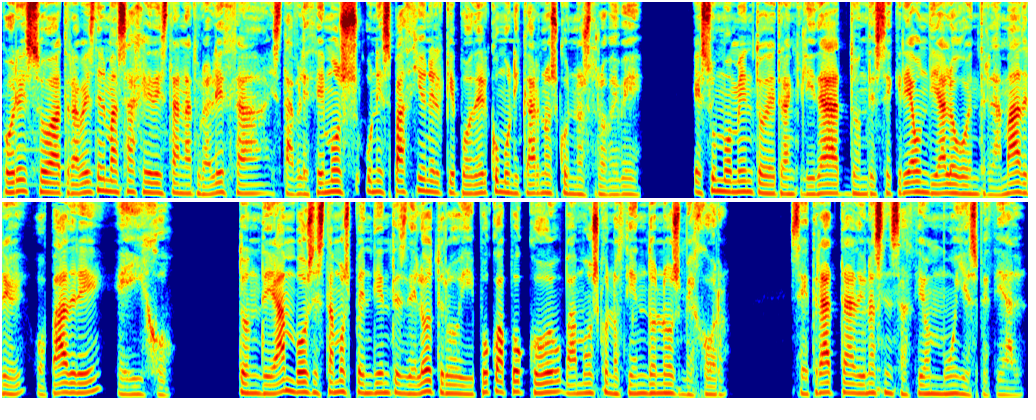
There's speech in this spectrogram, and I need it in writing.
Por eso, a través del masaje de esta naturaleza, establecemos un espacio en el que poder comunicarnos con nuestro bebé, es un momento de tranquilidad donde se crea un diálogo entre la madre o padre e hijo, donde ambos estamos pendientes del otro y poco a poco vamos conociéndonos mejor. Se trata de una sensación muy especial.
